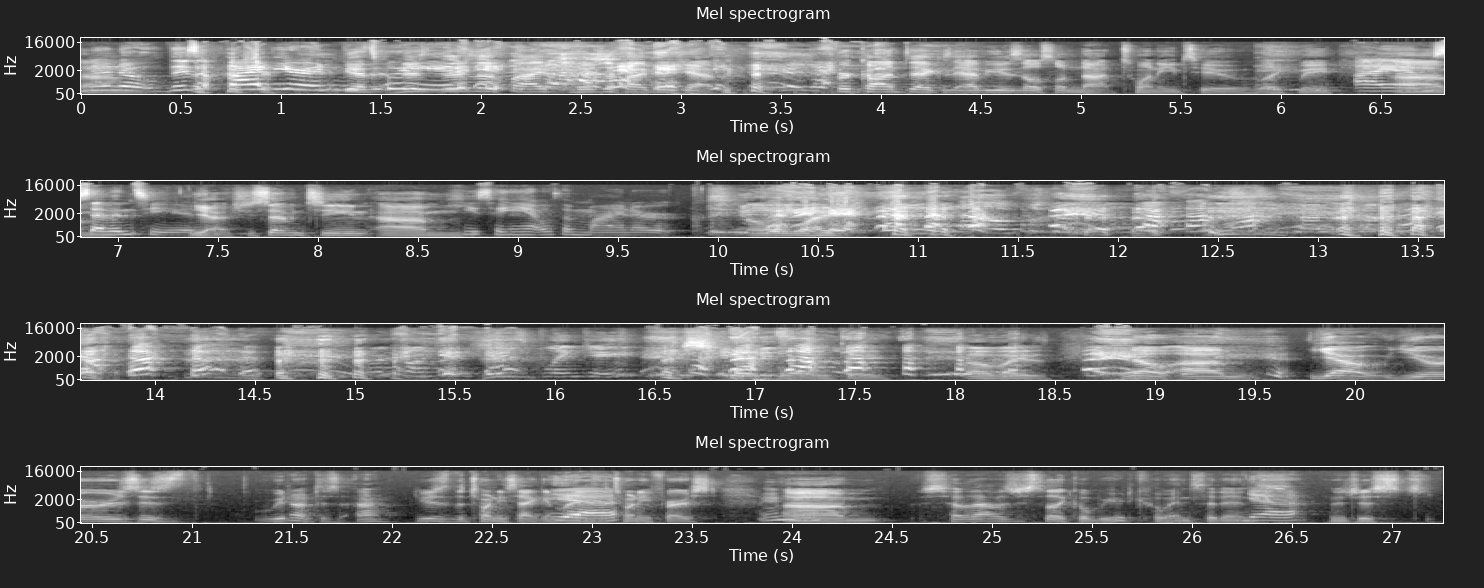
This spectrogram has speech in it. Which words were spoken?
No, um, no, there's a five year in Yeah, between. there's, there's a five. There's a five year gap. For context, Abby is also not 22 like me. I am Um, 17. Yeah, she's 17. Um, He's hanging out with a minor. creep. oh my. For context, she's blinking. She's blinking. Oh my goodness. No, um, yeah, yours is. We don't have to. Uh, yours is the 22nd, Yeah. mine's the 21st. Um, so that was just like a weird coincidence. Yeah. It was just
